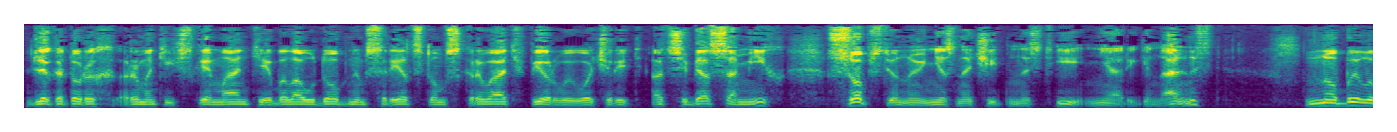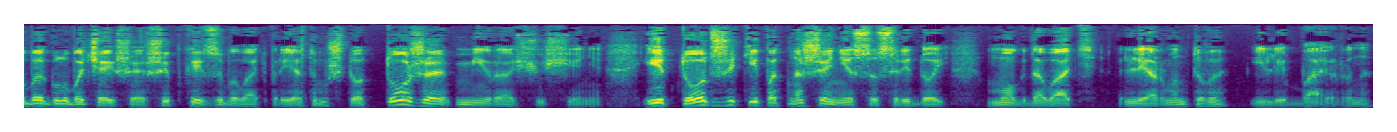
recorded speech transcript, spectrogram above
для которых романтическая мантия была удобным средством скрывать в первую очередь от себя самих собственную незначительность и неоригинальность, но было бы глубочайшей ошибкой забывать при этом, что то же мироощущение и тот же тип отношений со средой мог давать Лермонтова или Байрона.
